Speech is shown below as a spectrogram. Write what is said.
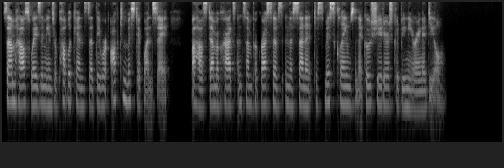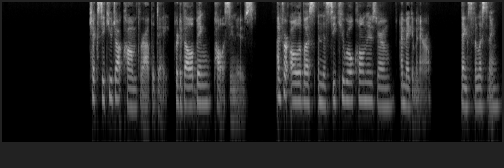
Some House Ways and Means Republicans said they were optimistic Wednesday, while House Democrats and some progressives in the Senate dismissed claims the negotiators could be nearing a deal. Check CQ.com throughout the day for developing policy news. And for all of us in the CQ Roll Call newsroom, I'm Megan Mineiro. Thanks for listening.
